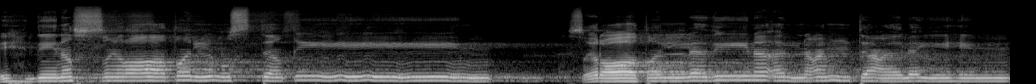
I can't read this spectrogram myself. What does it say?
اهدنا الصراط المستقيم. صراط الذين أنعمت عليهم.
